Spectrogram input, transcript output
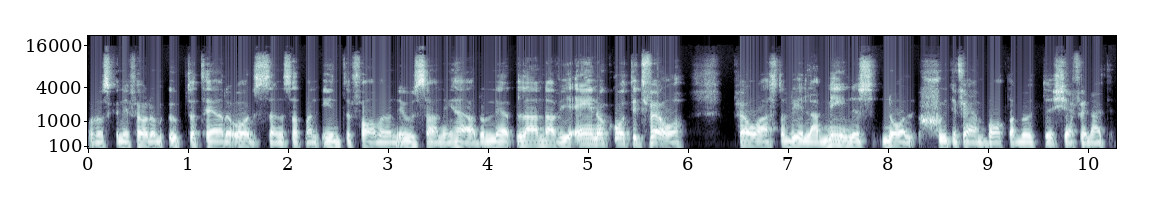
och då ska ni få de uppdaterade oddsen så att man inte far med någon osanning här. Då landar vi 1,82 på Aston Villa minus 0,75 borta mot eh, Sheffield United.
